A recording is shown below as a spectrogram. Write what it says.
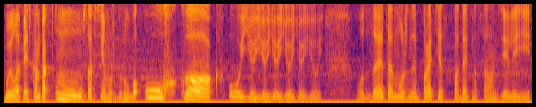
был опять контакт. Ну, совсем уж грубо. Ух, как! Ой-ой-ой-ой-ой-ой-ой. Вот за это можно и протест подать на самом деле. И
